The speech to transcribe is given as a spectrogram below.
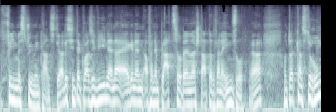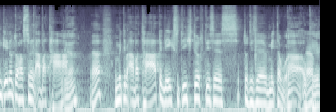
Filme streamen kannst. Ja? Die sind dann quasi wie in einer eigenen, auf einem Platz oder in einer Stadt oder auf einer Insel. Ja? Und dort kannst du rumgehen und du hast so einen Avatar. Ja. Ja? Und mit dem Avatar bewegst du dich durch, dieses, durch diese Metaworld. Ah, okay. Ja?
